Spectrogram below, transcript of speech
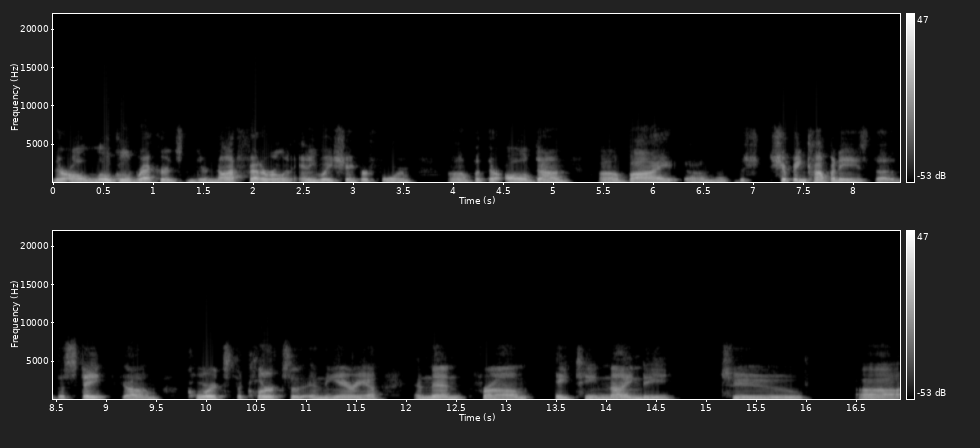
They're all local records. They're not federal in any way, shape, or form, uh, but they're all done uh, by um, the shipping companies, the, the state um, courts, the clerks in the area. And then from 1890 to uh,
